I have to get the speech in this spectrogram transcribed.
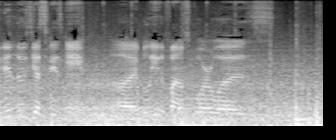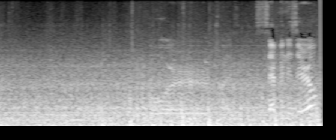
We did lose yesterday's game. Uh, I believe the final score was seven to zero.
